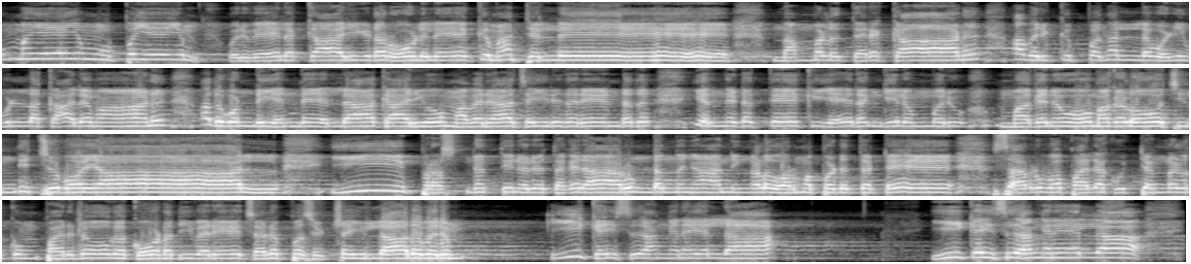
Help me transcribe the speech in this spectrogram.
ഉമ്മയെയും ഉപ്പയെയും ഒരു വേലക്കാരിയുടെ റോളിലേക്ക് മാറ്റല്ലേ? നമ്മൾ തിരക്കാണ് അവർക്കിപ്പോൾ നല്ല ഒഴിവുള്ള കാലമാണ്. അതുകൊണ്ട് എന്റെ എല്ലാ കാര്യവും അവരാ ചെയ്തു തരേണ്ടത്. എന്നിടത്തേക്ക് ഏതെങ്കിലും ഒരു മകനോ മകളോ ചിന്തിച്ചു പോയാൽ ഈ പ്രശ്നത്തിനൊരു തകരാറുണ്ടെന്ന് ഞാൻ നിങ്ങളെ ഓർമ്മപ്പെടുത്തട്ടെ. സർവ പല കുറ്റങ്ങൾക്കും പരലോക കോടതി വരെ ചിലപ്പോൾ ശിക്ഷയില്ലാതെ വരും. ഈ കേസ് അങ്ങനെയല്ല. ഈ കേസ് അങ്ങനെയല്ല.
